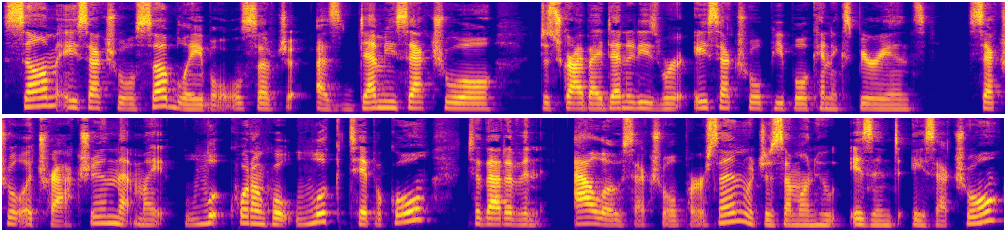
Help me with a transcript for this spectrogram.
some asexual sublabels, such as demisexual, describe identities where asexual people can experience sexual attraction that might look, quote unquote, look typical to that of an allosexual person, which is someone who isn't asexual.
